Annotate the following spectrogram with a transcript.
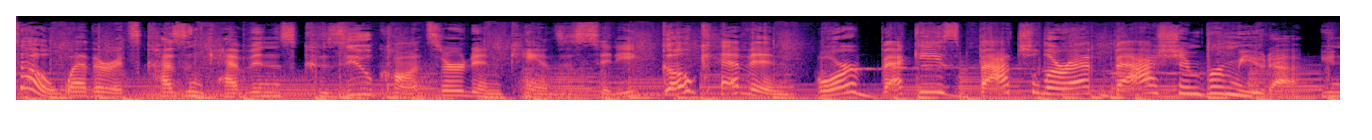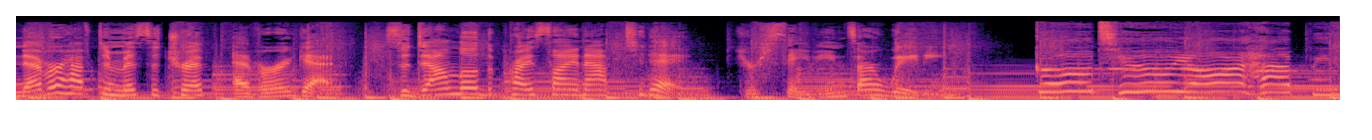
So, whether it's Cousin Kevin's Kazoo concert in Kansas City, go Kevin, or Becky's Bachelorette Bash in Bermuda, you never have to miss a trip ever again. So, download the Priceline app today. Your savings are waiting. Go to your happy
